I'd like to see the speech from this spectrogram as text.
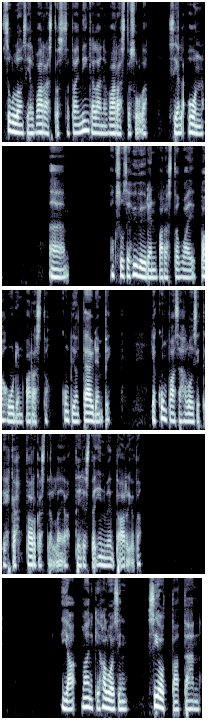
sulla on siellä varastossa tai minkälainen varasto sulla siellä on. Ää, onko sulla se hyvyyden varasto vai pahuuden varasto? Kumpi on täydempi? Ja kumpaa sä haluaisit ehkä tarkastella ja tehdä sitä inventaariota? Ja mä ainakin haluaisin sijoittaa tähän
